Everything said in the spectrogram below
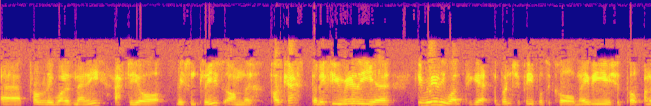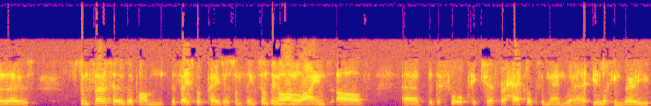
Uh, probably one of many after your recent pleas on the podcast. But if you really, uh, if you really want to get a bunch of people to call, maybe you should put one of those, some photos up on the Facebook page or something, something along the lines of uh, the before picture for Hair for Men, where you're looking very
